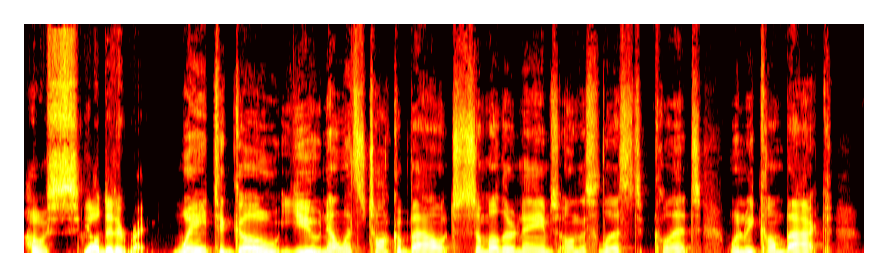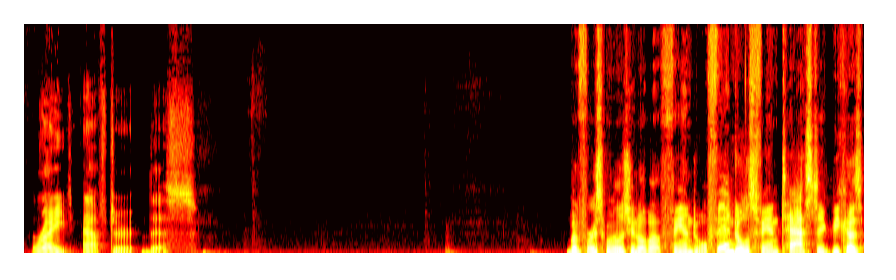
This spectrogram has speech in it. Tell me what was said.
hosts. Y'all did it right. Way to go, you. Now let's talk about some other names on this list, Clint, when we come back right after this. But first, I want to let you know about FanDuel. FanDuel is fantastic because,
